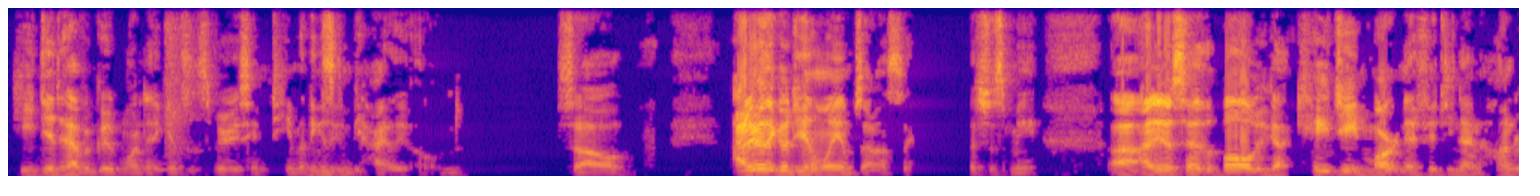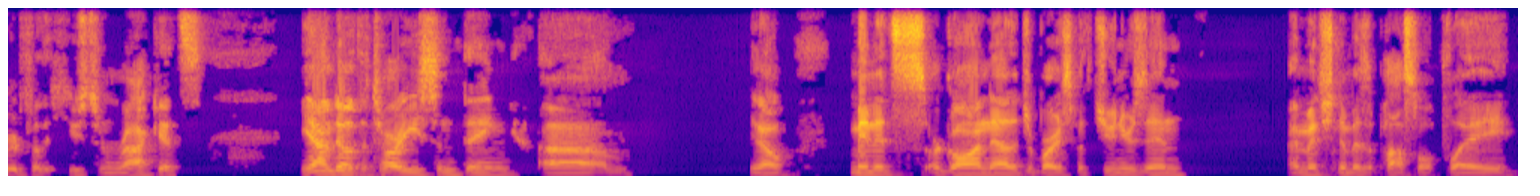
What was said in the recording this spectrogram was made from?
He did have a good one against this very same team. I think he's going to be highly owned. So I'd rather go Jalen Williams, honestly. That's just me. Uh, on the other side of the ball, we've got KJ Martin at 5,900 for the Houston Rockets. Yeah, I'm done with the Tari Eason thing. Um, you know, minutes are gone now that Jabari Smith Jr. is in. I mentioned him as a possible play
